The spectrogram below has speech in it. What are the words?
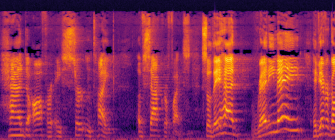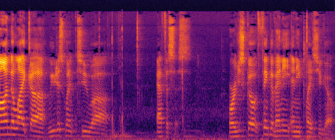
had to offer a certain type of sacrifice. So they had ready made. Have you ever gone to like, uh, we just went to uh, Ephesus? Or just go, think of any, any place you go.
